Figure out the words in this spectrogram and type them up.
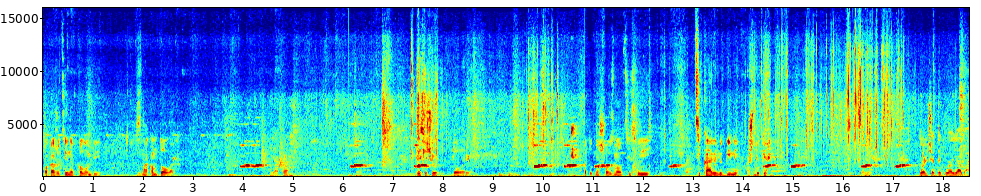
Покажу ціни в Колумбії. Знаком долар. Як вам? Тисячу доларів. Я тут знайшов знов ці свої цікаві любимі штуки. Вони. Дольче де Гуаяба.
